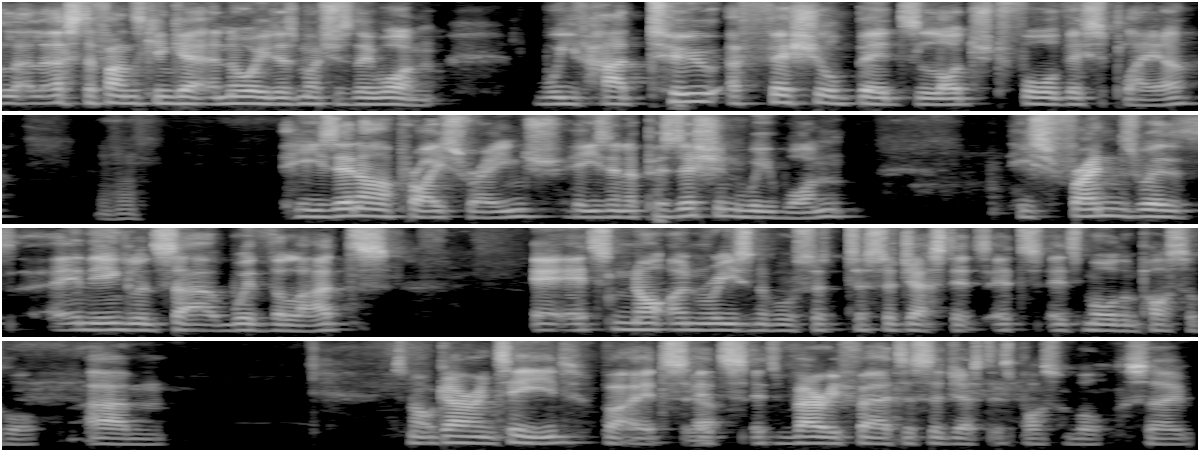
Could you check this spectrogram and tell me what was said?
Leicester fans can get annoyed as much as they want. We've had two official bids lodged for this player. Mhm. He's in our price range. He's in a position we want. He's friends with in the England setup with the lads. It's not unreasonable su- to suggest it's it's it's more than possible. Um, it's not guaranteed, but it's Yeah. it's it's very fair to suggest it's possible. So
